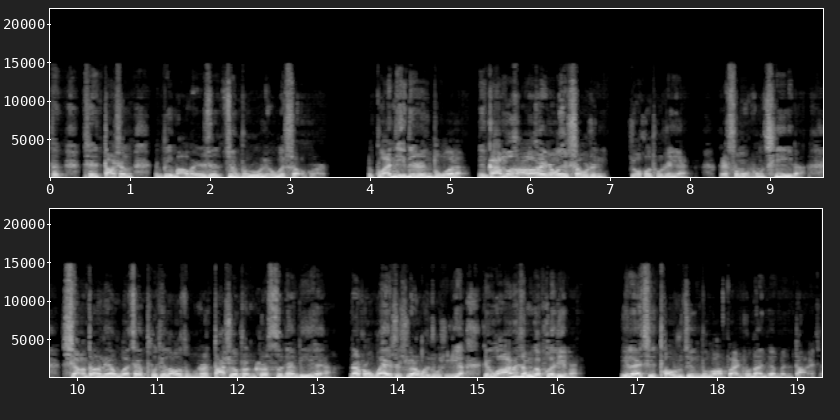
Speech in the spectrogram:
这这大圣，弼马温是最不入流个小官。”管你的人多了，你干不好还容易收拾你。酒后吐真言，给孙悟空气的。想当年我在菩提老祖那大学本科四年毕业呀，那会儿我也是学生会主席呀，给我安排这么个破地方，一来气掏出金箍棒反出南天门打下去。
